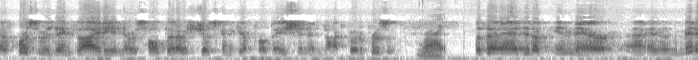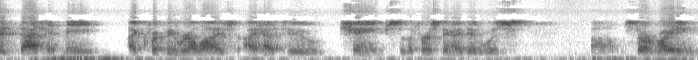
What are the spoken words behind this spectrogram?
of course, there was anxiety and there was hope that I was just going to get probation and not go to prison. Right. But then I ended up in there, uh, and then the minute that hit me, I quickly realized I had to change. So the first thing I did was uh, start writing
